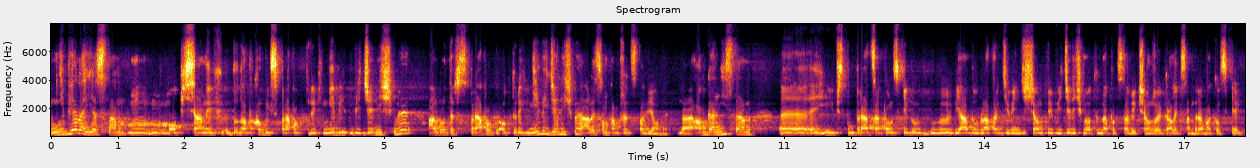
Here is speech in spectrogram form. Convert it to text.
niewiele jest tam mm, mm, opisanych dodatkowych spraw, o których nie wiedzieliśmy, albo też spraw, o, których nie wiedzieliśmy, ale są tam przedstawione. Afganistan i współpraca polskiego wywiadu w latach 90. widzieliśmy o tym na podstawie książek Aleksandra Makowskiego.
